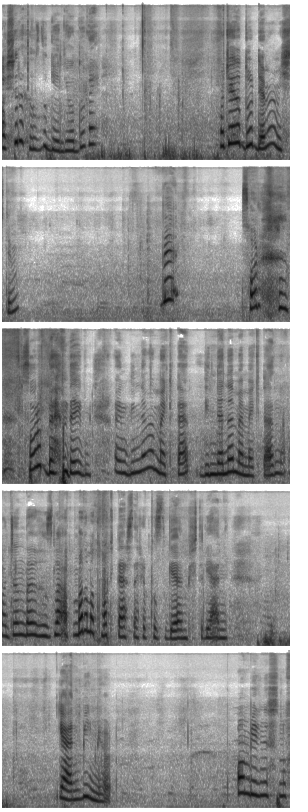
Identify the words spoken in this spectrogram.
Aşırı hızlı geliyordu ve hocaya da dur dememiştim. Ve soru soru bendeyim. Yani dinlememekten, dinlenememekten hocanın da hızlı bana matematik dersleri hep hızlı gelmiştir yani. Yani bilmiyorum. 11. sınıf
